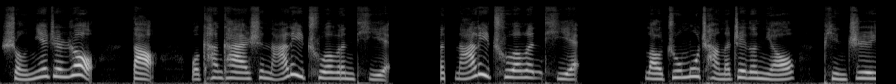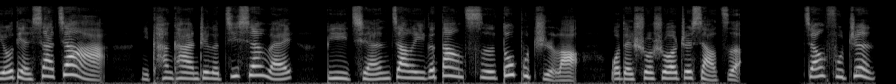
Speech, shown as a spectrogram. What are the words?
手捏着肉，道：“我看看是哪里出了问题。哪里出了问题？老朱牧场的这个牛品质有点下降啊！你看看这个肌纤维，比以前降了一个档次都不止了。我得说说这小子。”江富镇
